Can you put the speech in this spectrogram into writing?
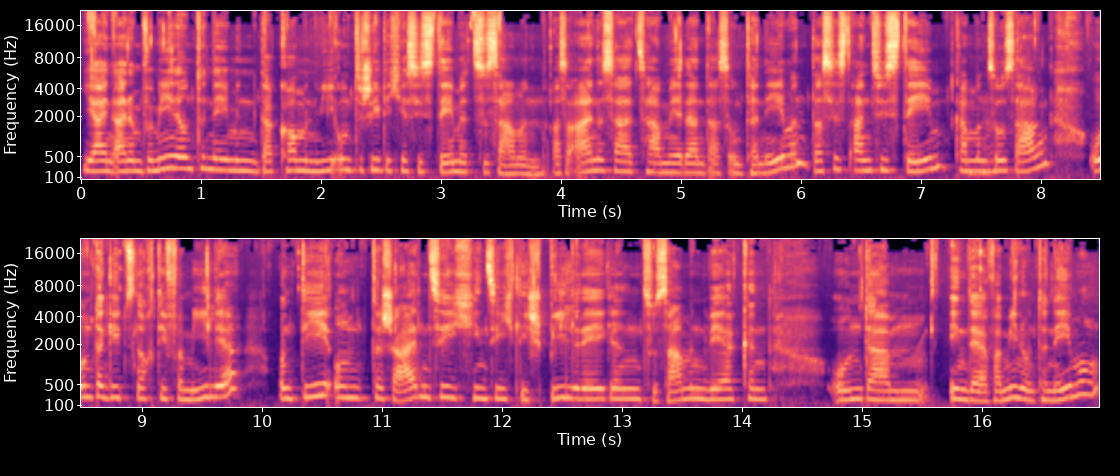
Ja, in einem Familienunternehmen, da kommen wie unterschiedliche Systeme zusammen. Also einerseits haben wir dann das Unternehmen, das ist ein System, kann man mhm. so sagen. Und dann gibt es noch die Familie und die unterscheiden sich hinsichtlich Spielregeln, Zusammenwirken und ähm, in der Familienunternehmung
